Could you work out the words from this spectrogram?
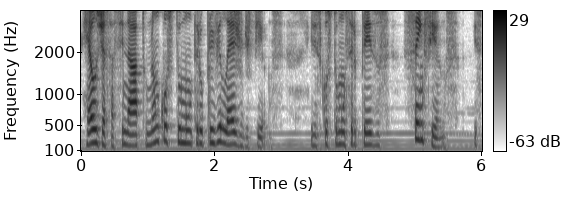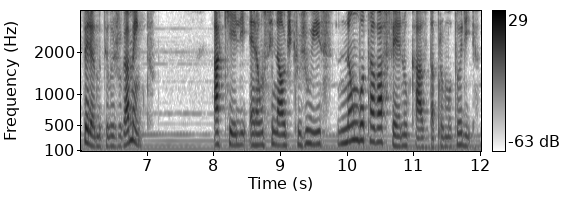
Réus de assassinato não costumam ter o privilégio de fiança. Eles costumam ser presos sem fiança, esperando pelo julgamento. Aquele era um sinal de que o juiz não botava fé no caso da promotoria.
